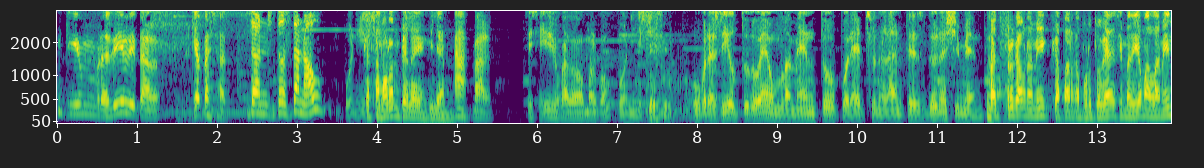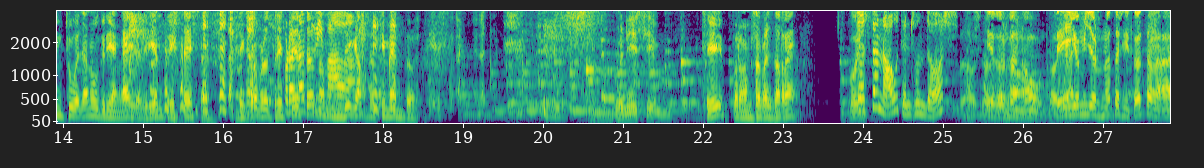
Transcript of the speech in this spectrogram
aquí en Brasil i tal. Què ha passat? Doncs 2 de 9. Boníssim. que s'amor en Pelé, Guillem. Ah, val. Sí, sí, jugador molt bo. Boníssim. Sí, sí. O Brasil tudo é um lamento por Edson Arantes do Nascimento. Vaig trucar un amic que parla portuguès i em va dir, home, lamento, allà no ho dirien gaire, dirien tristesa. Dic, però, però tristesa Però no et no, em diga nacimiento. Boníssim. Sí, però no em serveix de res. Vull... 2 de 9, tens un 2. Hòstia, dos de nou. Dos Té de- jo millors notes i tot a la-.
